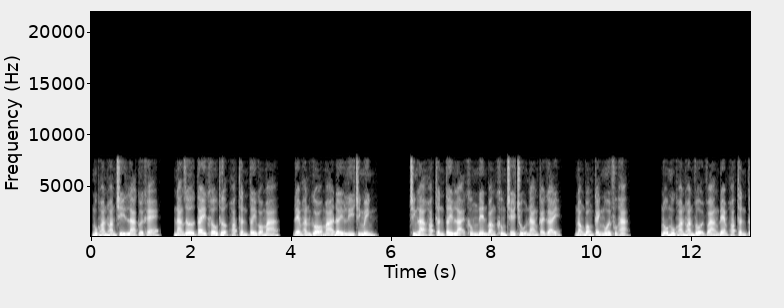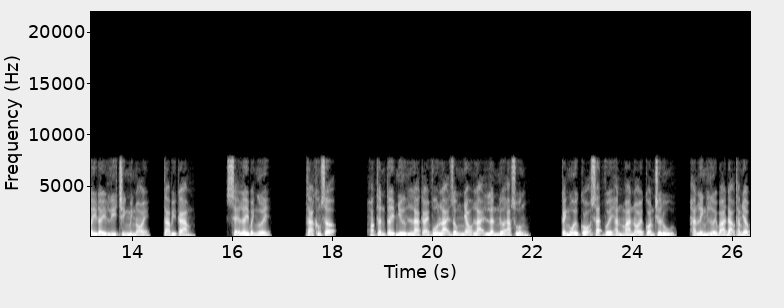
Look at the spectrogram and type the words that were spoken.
Mục hoan hoan chỉ là cười khẽ, nàng giơ tay khấu thượng hoác thần tây gò má, đem hắn gò má đẩy ly chính mình. Chính là hoác thần tây lại không nên bằng không chế trụ nàng cái gáy, nóng bỏng cánh môi phúc hạ. Nô mục hoan hoan vội vàng đem hoác thần tây đẩy ly chính mình nói, ta bị cảm. Sẽ lây bệnh ngươi. Ta không sợ. Hoác thần tây như là cái vô lại giống nhau lại lần nữa áp xuống. Cánh môi cọ sát với hắn mà nói còn chưa đủ, hắn linh lưới bá đạo tham nhập.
